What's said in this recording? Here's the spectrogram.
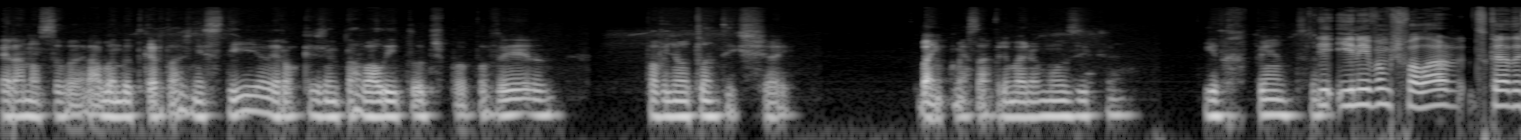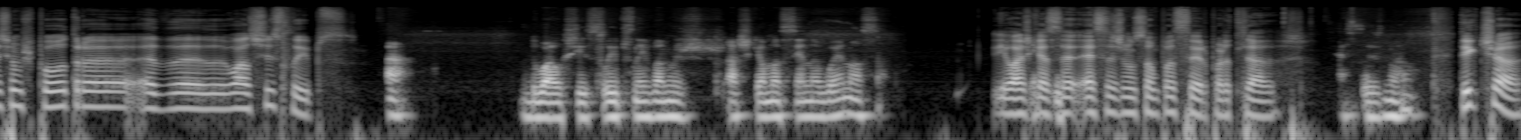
Era a nossa era a banda de cartaz nesse dia, era o que a gente estava ali todos para, para ver. Pavilhão Atlântico cheio. Bem, começa a primeira música e de repente. E, e nem vamos falar, se calhar deixamos para outra a da While She Sleeps. do While She Sleeps nem vamos. Acho que é uma cena boa nossa. Eu acho que É essa- essas não são para ser partilhadas. Essas não. Digo-te já,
